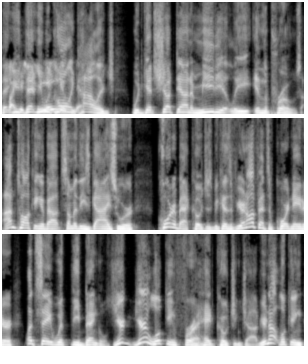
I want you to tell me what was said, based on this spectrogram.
that you, that you would call in college would get shut down immediately in the pros. I'm talking about some of these guys who are quarterback coaches because if you're an offensive coordinator, let's say with the Bengals, you're you're looking for a head coaching job. You're not looking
